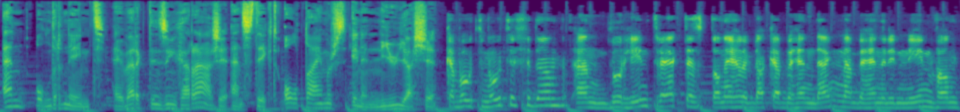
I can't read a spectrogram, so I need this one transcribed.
en onderneemt. Hij werkt in zijn garage en steekt oldtimers in een nieuw jasje. Ik heb automotive gedaan. En doorheen traject is het dan eigenlijk dat ik heb begin denken en begin redeneren van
